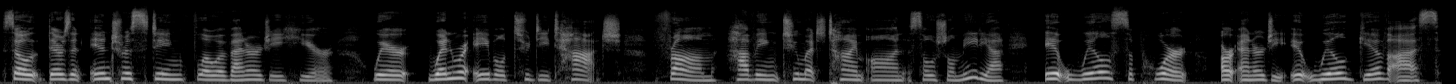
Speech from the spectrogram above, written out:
So there's an interesting flow of energy here where when we're able to detach from having too much time on social media, it will support our energy. It will give us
